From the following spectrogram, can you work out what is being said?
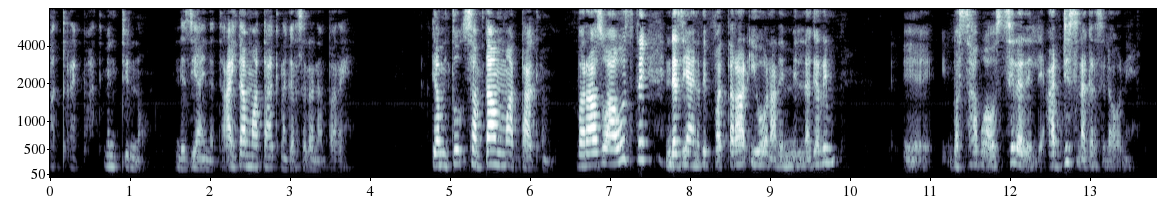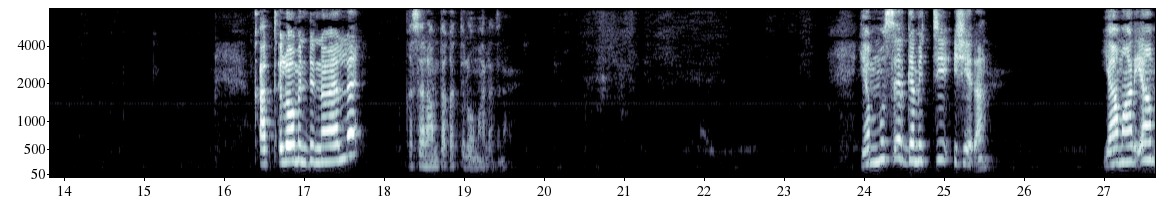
ፈጠረባት። ምንድን ነው እንደዚህ አይነት አይታ ማታቅ ነገር ስለነበረ ደምቶ ሰምታ ማታቅም በራሷ ውስጥ እንደዚህ አይነት ይፈጠራል ይሆናል የሚል ነገርም በሳቧ ውስጥ ስለሌለ አዲስ ነገር ስለሆነ ቀጥሎ ምንድን ነው ያለ ከሰላምታ ቀጥሎ ማለት ነው yommus ergamichi isheedhaan. Yaa maariyaam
